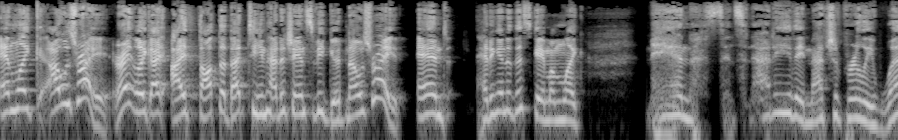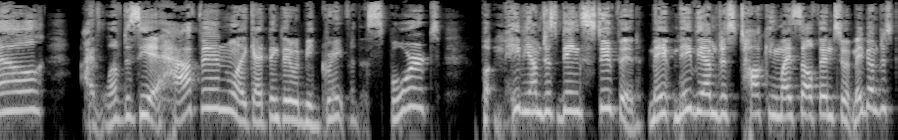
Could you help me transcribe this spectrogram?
and like, I was right, right? Like, I, I thought that that team had a chance to be good and I was right. And heading into this game, I'm like, man, Cincinnati, they match up really well. I'd love to see it happen. Like, I think they would be great for the sport but maybe I'm just being stupid. Maybe, maybe I'm just talking myself into it. Maybe I'm just,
